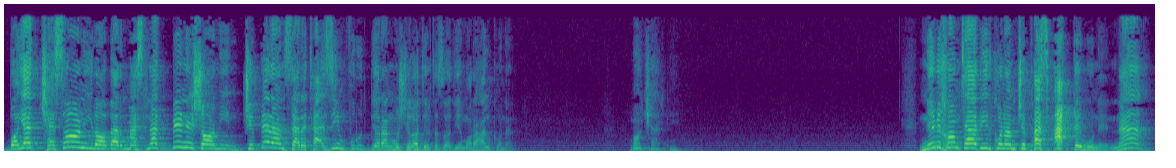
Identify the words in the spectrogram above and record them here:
باید کسانی را بر مسند بنشانیم که برن سر تعظیم فرود بیارن مشکلات اقتصادی ما را حل کنن. ما کردیم. نمی‌خوام تعبیر کنم که پس حقمونه. نه.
